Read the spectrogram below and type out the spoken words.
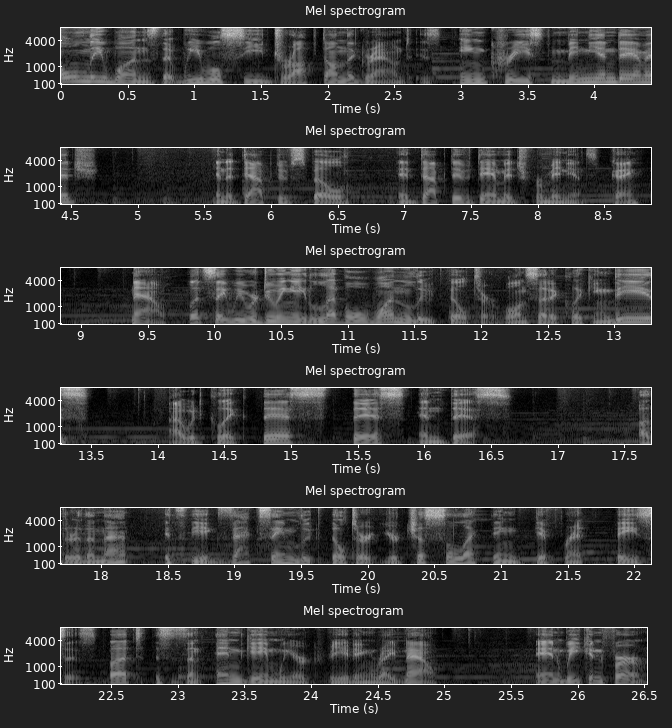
only ones that we will see dropped on the ground is increased minion damage and adaptive spell, adaptive damage for minions, okay? Now, let's say we were doing a level one loot filter. Well, instead of clicking these, I would click this, this, and this. Other than that, it's the exact same loot filter, you're just selecting different bases, but this is an end game we are creating right now. And we confirm.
